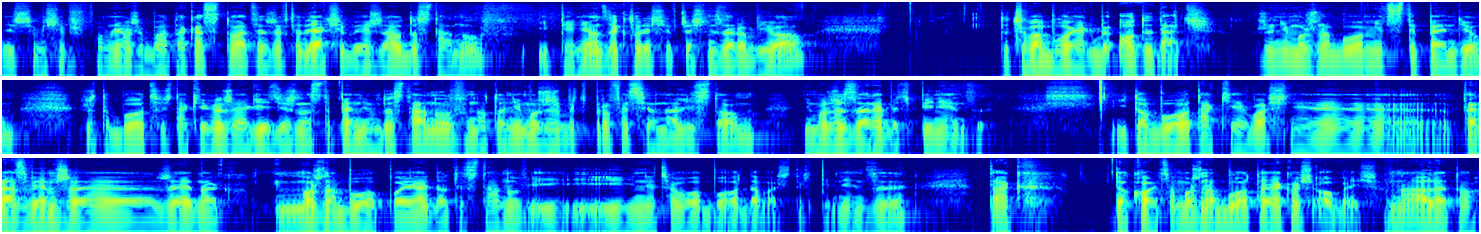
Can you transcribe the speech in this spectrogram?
Jeszcze mi się przypomniało, że była taka sytuacja, że wtedy jak się wyjeżdżało do Stanów i pieniądze, które się wcześniej zarobiło, to trzeba było jakby oddać, że nie można było mieć stypendium, że to było coś takiego, że jak jedziesz na stypendium do Stanów, no to nie możesz być profesjonalistą, nie możesz zarabiać pieniędzy. I to było takie właśnie, teraz wiem, że, że jednak można było pojechać do tych Stanów i, i nie trzeba było oddawać tych pieniędzy tak do końca. Można było to jakoś obejść, no ale to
